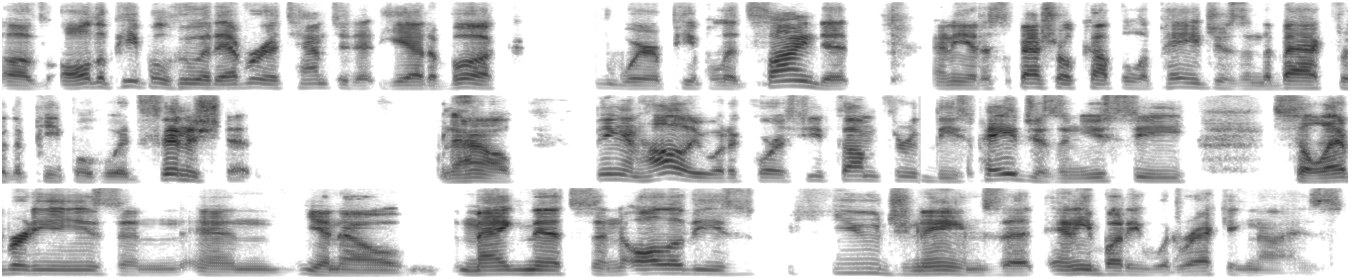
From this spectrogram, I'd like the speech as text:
of all the people who had ever attempted it he had a book where people had signed it, and he had a special couple of pages in the back for the people who had finished it. Now, being in Hollywood, of course, you thumb through these pages and you see celebrities and and you know magnets and all of these huge names that anybody would recognize.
